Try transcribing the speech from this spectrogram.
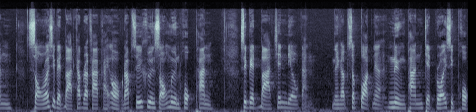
26,211 บาทครับราคาขายออกรับซื้อคืน 26,011 บาทเช่นเดียวกันนะครับสปอตเนี่ย1,716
